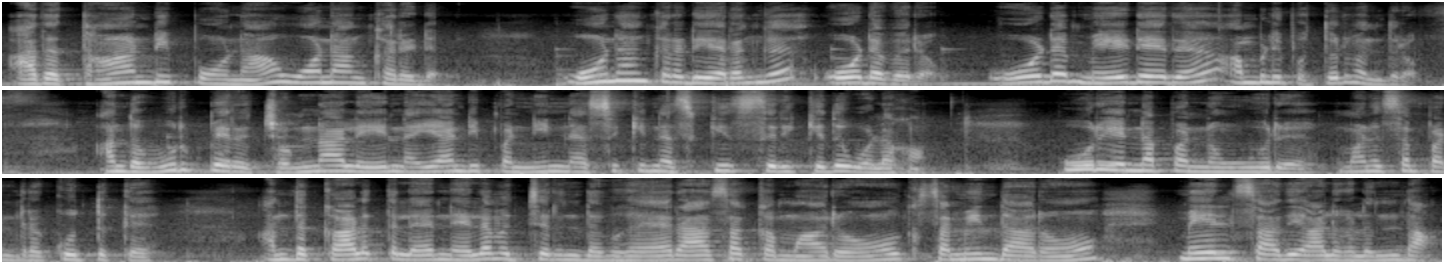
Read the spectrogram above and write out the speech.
அதை தாண்டி போனால் ஓனாங்கரடு ஓனாங்கரடு இறங்க ஓட வரும். ஓட மேடேற அம்புலிபுத்தூர் வந்துடும் அந்த ஊர் பேரை சொன்னாலே நையாண்டி பண்ணி நசுக்கி நசுக்கி சிரிக்குது உலகம். ஊர் என்ன பண்ணும் ஊர்? மனுஷன் பண்ணுற கூத்துக்கு. அந்த காலத்தில் நிலம் வச்சுருந்தவங்க ராசாக்கம்மாரும் சமீந்தாரும் மேல் சாதி ஆளுகளும் தான்.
